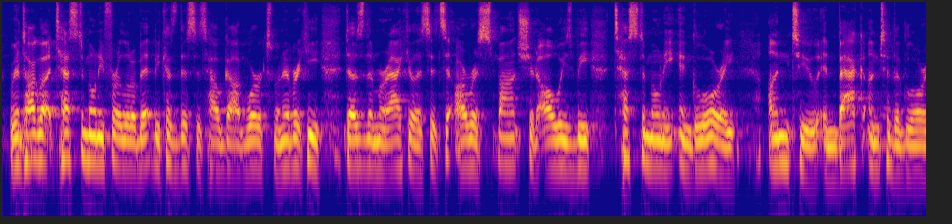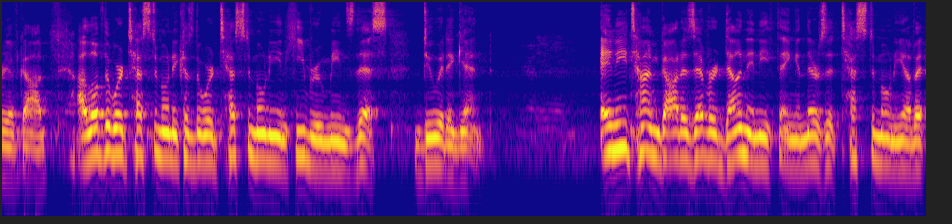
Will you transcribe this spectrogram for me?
We're going to talk about testimony for a little bit because this is how God works. Whenever He does the miraculous, it's our response should always be testimony and glory unto and back unto the glory of God. I love the word testimony because the word testimony in Hebrew means this do it again anytime God has ever done anything and there's a testimony of it,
